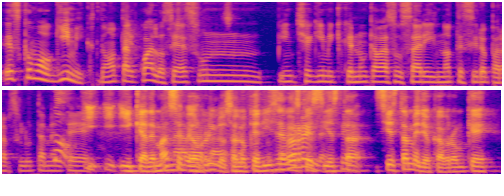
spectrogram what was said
es como gimmick, ¿no? Tal cual, o sea, es un pinche gimmick que nunca vas a usar y no te sirve para absolutamente. y, que además se ve horrible, o sea, lo que dicen es que sí está, sí. está medio cabrón que,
